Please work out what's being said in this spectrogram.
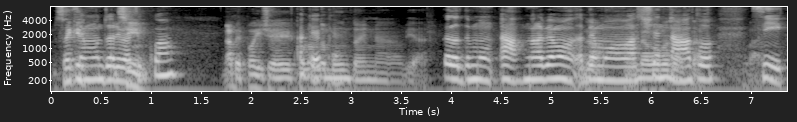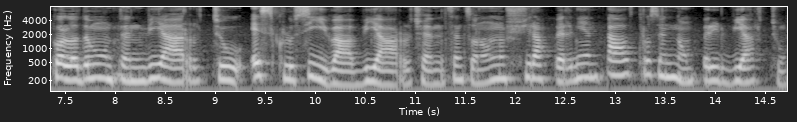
Sai Siamo che... già arrivati sì. qua? Vabbè, poi c'è Call okay, of the okay. Mountain VR. Call of the Moon... Ah, non l'abbiamo, abbiamo no, accennato. Sì, Call of the Mountain VR 2 esclusiva VR, cioè nel senso non uscirà per nient'altro se non per il VR 2.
